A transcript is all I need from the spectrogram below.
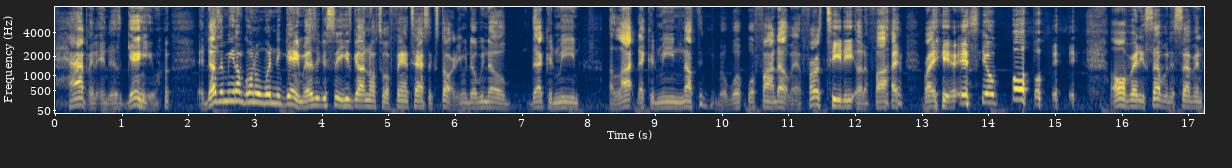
happened in this game? It doesn't mean I'm going to win the game. As you can see, he's gotten off to a fantastic start, even though we know that could mean a lot, that could mean nothing. But we'll, we'll find out, man. First TD of the five right here. It's your boy. Already seven to seven.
